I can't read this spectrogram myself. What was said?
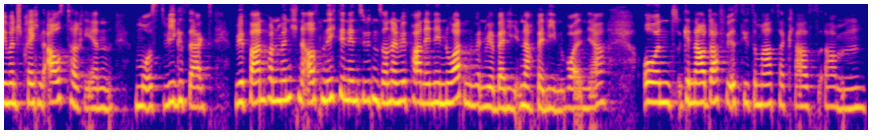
dementsprechend austarieren musst. Wie gesagt, wir fahren von München aus nicht in den Süden, sondern wir fahren in den Norden, wenn wir Berlin, nach Berlin wollen, ja. Und genau dafür ist diese Masterclass ähm,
